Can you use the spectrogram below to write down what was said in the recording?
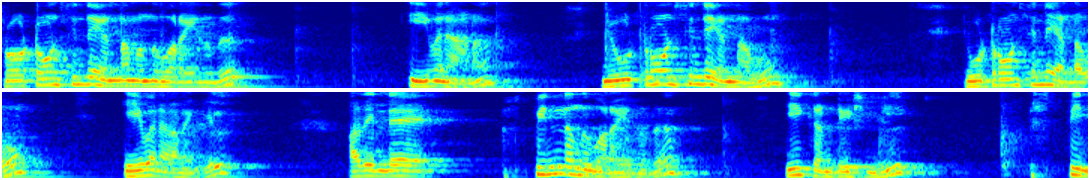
പ്രോട്ടോൺസിന്റെ എണ്ണം എന്ന് പറയുന്നത് ഈവനാണ് ന്യൂട്രോൺസിന്റെ എണ്ണവും ന്യൂട്രോൺസിന്റെ എണ്ണവും ഈവൻ ആണെങ്കിൽ അതിന്റെ സ്പിൻ എന്ന് പറയുന്നത് ഈ കണ്ടീഷനിൽ സ്പിൻ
